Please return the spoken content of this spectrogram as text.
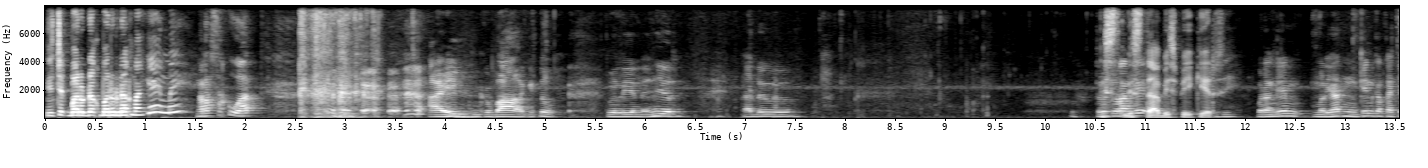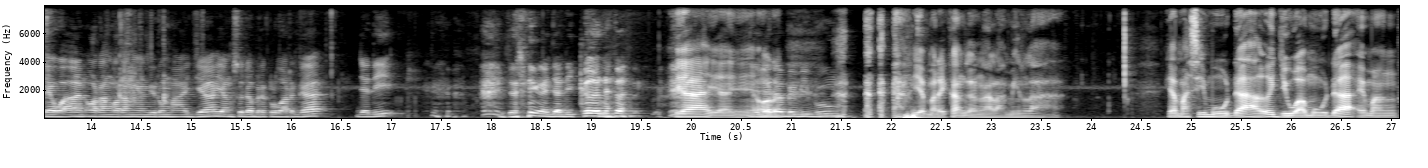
ngecek barudak barudak nak kene. Ngerasa kuat. Aing kebal gitu. Kulin anjir. Aduh. Terus orang habis pikir sih. orang ge melihat mungkin kekecewaan orang-orang yang di rumah aja yang sudah berkeluarga. Jadi jadi nggak jadikan. Ya ya ya, ya jadi orang ada baby boom. Ya mereka nggak ngalamin lah. Ya masih muda eh, jiwa muda. Emang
